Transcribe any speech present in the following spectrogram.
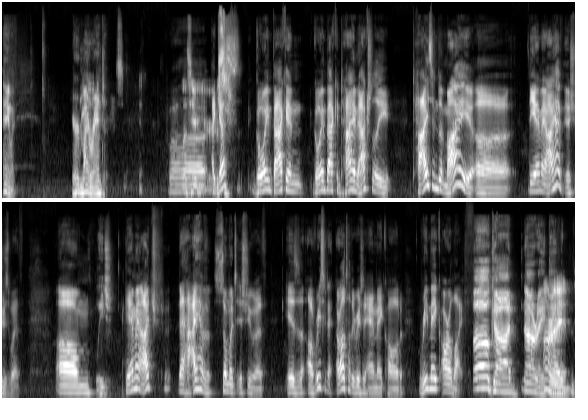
Anyway, you heard my rant. Yeah. Well, Let's hear uh, I guess going back in going back in time actually ties into my uh the anime I have issues with. Um, Bleach. the anime I tr- that I have so much issue with is a recent, a relatively recent anime called Remake Our Life. Oh God! All right. All right. dude.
